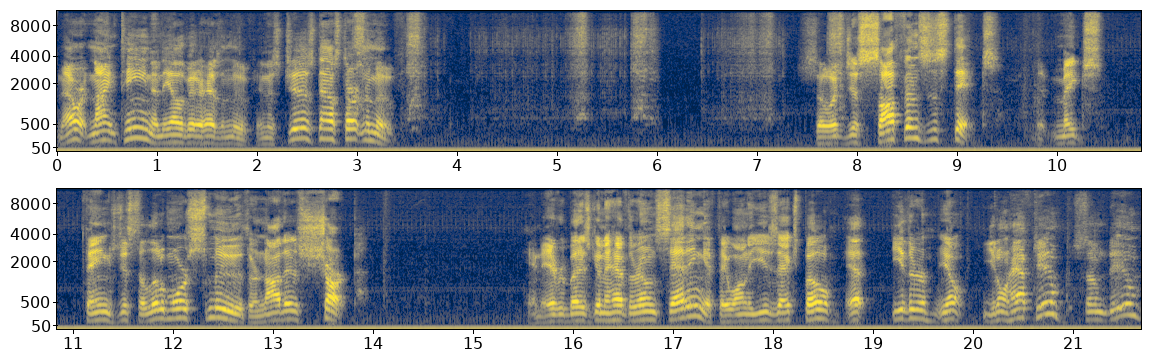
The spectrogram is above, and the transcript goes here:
Now we're at 19, and the elevator hasn't moved, and it's just now starting to move. So it just softens the sticks. It makes things just a little more smooth or not as sharp. And everybody's going to have their own setting. If they want to use Expo at either, you know, you don't have to. Some do.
